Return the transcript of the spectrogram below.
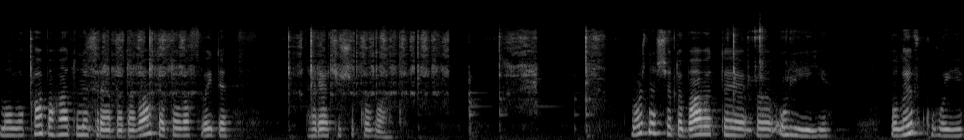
Молока багато не треба давати, а то у вас вийде гарячий шоколад. Можна ще додати е, олії оливкової.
